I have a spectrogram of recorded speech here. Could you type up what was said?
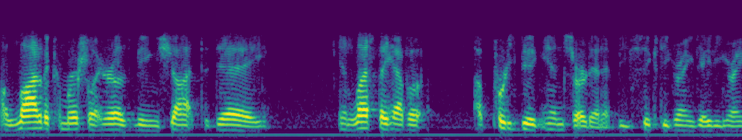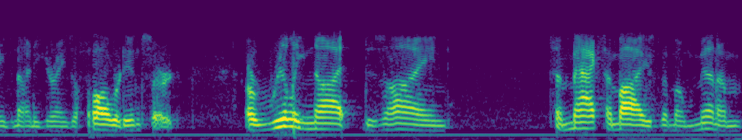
a lot of the commercial arrows being shot today, unless they have a, a pretty big insert in it, be 60 grains, 80 grains, 90 grains, a forward insert, are really not designed to maximize the momentum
